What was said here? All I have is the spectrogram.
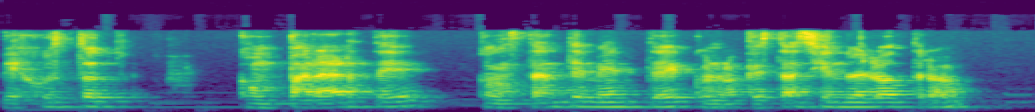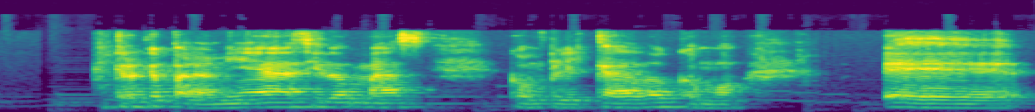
de justo compararte constantemente con lo que está haciendo el otro. Creo que para mí ha sido más complicado como eh,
